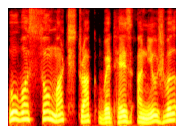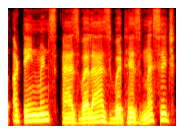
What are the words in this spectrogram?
who was so much struck with his unusual attainments as well as with his message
